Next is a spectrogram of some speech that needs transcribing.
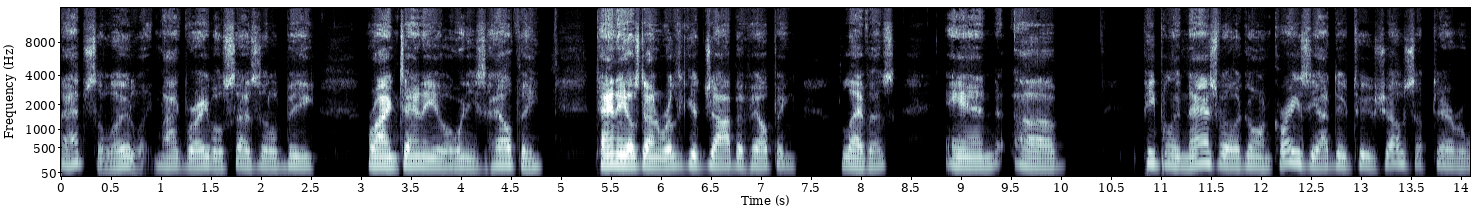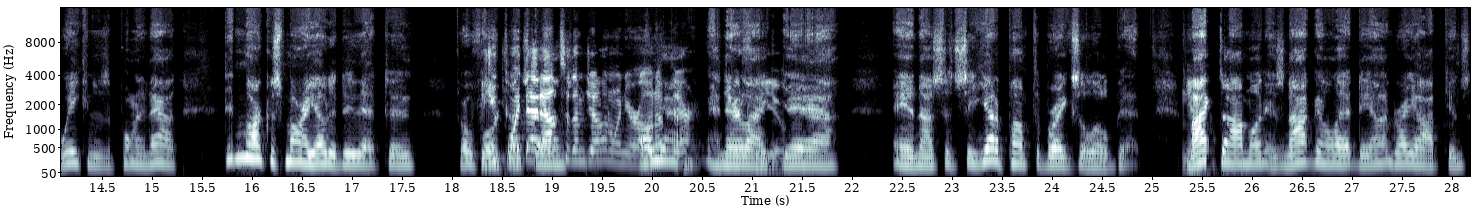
Absolutely, Mike Vrabel says it'll be Ryan Tannehill when he's healthy. Tannehill's done a really good job of helping Levis, and uh, people in Nashville are going crazy. I do two shows up there every week, and as I pointed out, didn't Marcus Mariota do that too? Throw four. Did you point touchdowns? that out to them, John, when you're oh, on yeah. up there? And they're Good like, "Yeah." And I said, "See, you got to pump the brakes a little bit." Yeah. Mike Tomlin is not going to let DeAndre Hopkins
